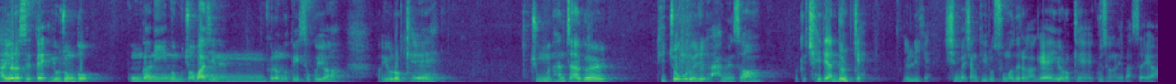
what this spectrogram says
다 열었을 때요 정도 공간이 너무 좁아지는 그런 것도 있었고요. 이렇게 중문 한 짝을 뒤쪽으로 하면서 이렇게 최대한 넓게 열리게 신발장 뒤로 숨어 들어가게 이렇게 구성을 해봤어요.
